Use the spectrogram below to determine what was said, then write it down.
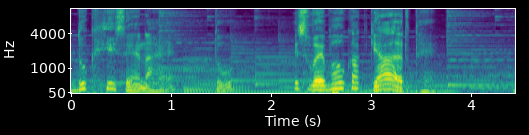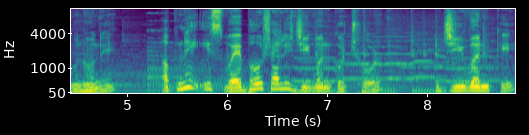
दुख ही सहना है तो इस वैभव का क्या अर्थ है? उन्होंने अपने इस वैभवशाली जीवन को छोड़ जीवन के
